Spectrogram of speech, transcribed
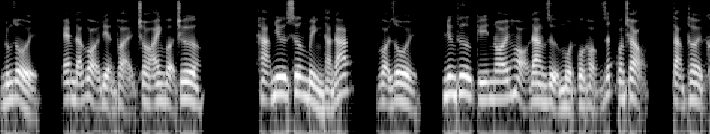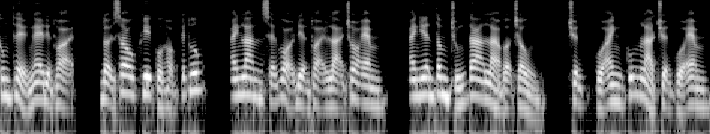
Đúng rồi, em đã gọi điện thoại cho anh vợ chưa? Hạ như sương bình thản đáp, gọi rồi, nhưng thư ký nói họ đang dự một cuộc họp rất quan trọng, tạm thời không thể nghe điện thoại. Đợi sau khi cuộc họp kết thúc, anh lan sẽ gọi điện thoại lại cho em. Anh yên tâm chúng ta là vợ chồng, chuyện của anh cũng là chuyện của em.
